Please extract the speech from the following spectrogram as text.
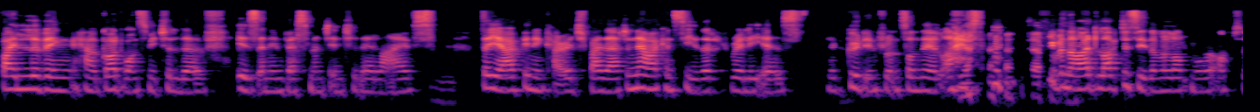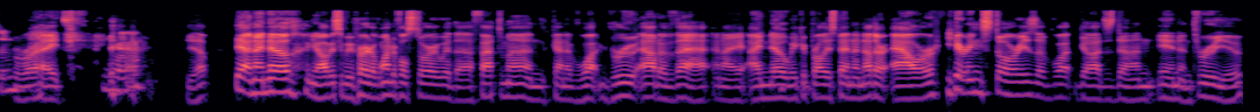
by living how God wants me to live is an investment into their lives. Mm. So yeah, I've been encouraged by that. And now I can see that it really is a good influence on their lives. Yeah, Even though I'd love to see them a lot more often. Right. Yeah. yep. Yeah, and I know, you know, obviously we've heard a wonderful story with uh, Fatima and kind of what grew out of that. And I, I know we could probably spend another hour hearing stories of what God's done in and through you.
